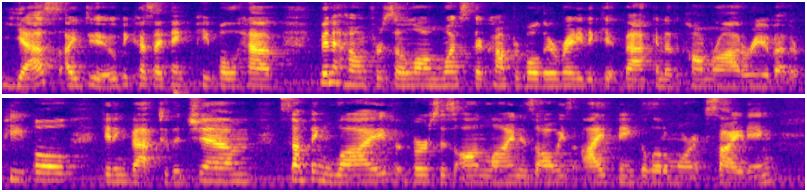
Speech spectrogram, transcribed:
yes, I do, because I think people have been at home for so long. Once they're comfortable, they're ready to get back into the camaraderie of other people, getting back to the gym. Something live versus online is always, I think, a little more exciting.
